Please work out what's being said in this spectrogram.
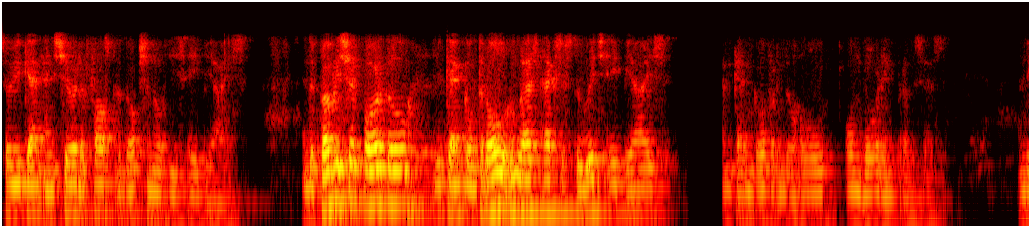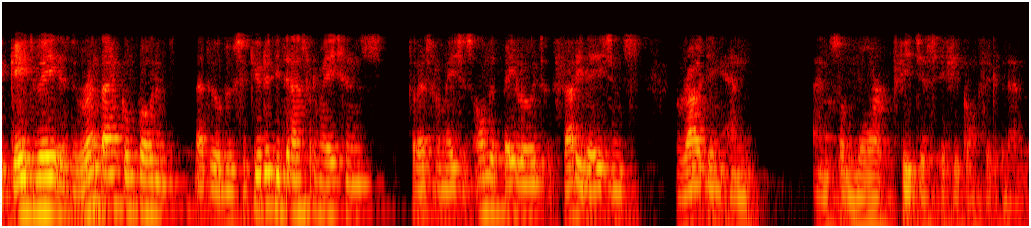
so you can ensure the fast adoption of these APIs. In the publisher portal, you can control who has access to which APIs and can govern the whole onboarding process. And the gateway is the runtime component that will do security transformations, transformations on the payload, validations, routing, and, and some more features if you configure them.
